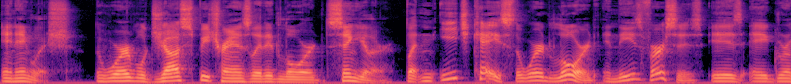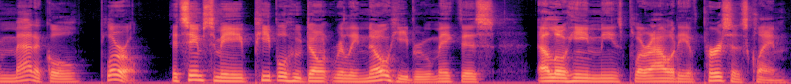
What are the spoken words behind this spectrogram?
in English. The word will just be translated Lord singular. But in each case, the word Lord in these verses is a grammatical plural. It seems to me people who don't really know Hebrew make this Elohim means plurality of persons claim.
